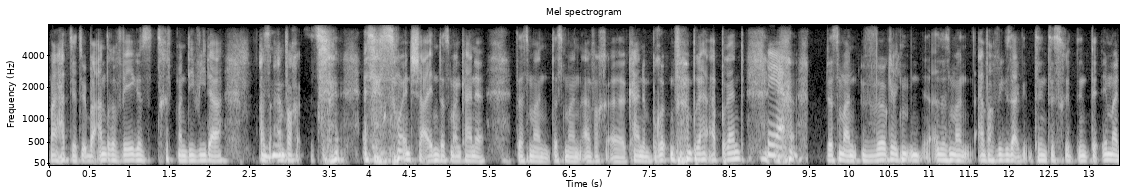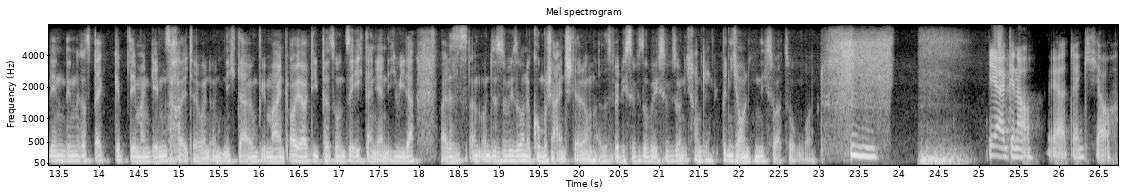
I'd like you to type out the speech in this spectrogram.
man hat jetzt über andere Wege, trifft man die wieder. Also mhm. einfach, es, es, ist so entscheidend, dass man keine, dass man, dass man einfach äh, keine Brücken abbrennt. Ja dass man wirklich, dass man einfach, wie gesagt, das, immer den, den Respekt gibt, den man geben sollte und, und nicht da irgendwie meint, oh ja, die Person sehe ich dann ja nicht wieder, weil das ist, ähm, und das ist sowieso eine komische Einstellung. Also das würde ich sowieso, würde ich sowieso nicht rangehen. Bin ich auch nicht so erzogen worden. Mhm. Ja, genau. Ja, denke ich auch.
